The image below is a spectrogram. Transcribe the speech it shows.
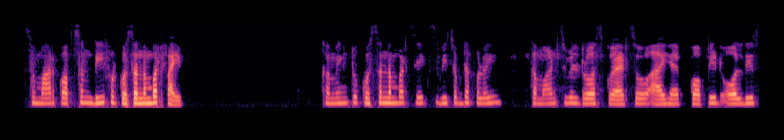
so mark option D for question number 5 coming to question number 6 which of the following commands will draw a square? So I have copied all these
